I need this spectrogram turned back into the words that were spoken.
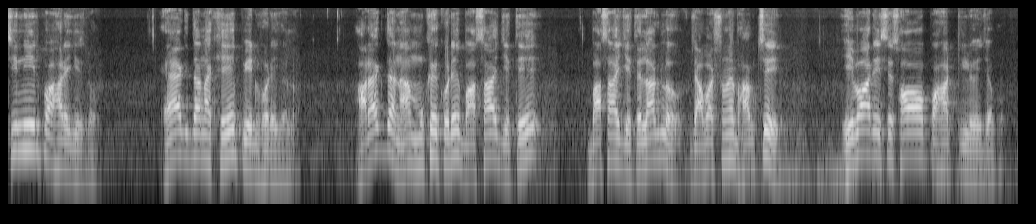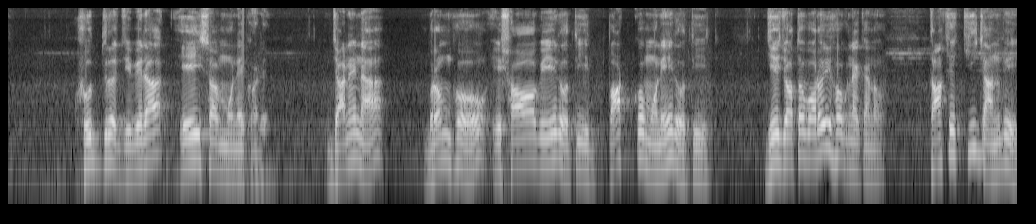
চিনির পাহাড়ে গেল, এক দানা খেয়ে পেট ভরে গেল আর এক দানা মুখে করে বাসায় যেতে বাসায় যেতে লাগল, যাবার সময় ভাবছে, এবার এসে সব পাহাড়টি লয়ে যাব। ক্ষুদ্র জীবেরা এই সব মনে করে। জানে না ব্রহ্ম এসবের অতীত, বাক্য মনের অতীত। যে যত বড়ই হোক না কেন, তাকে কি জানবে?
